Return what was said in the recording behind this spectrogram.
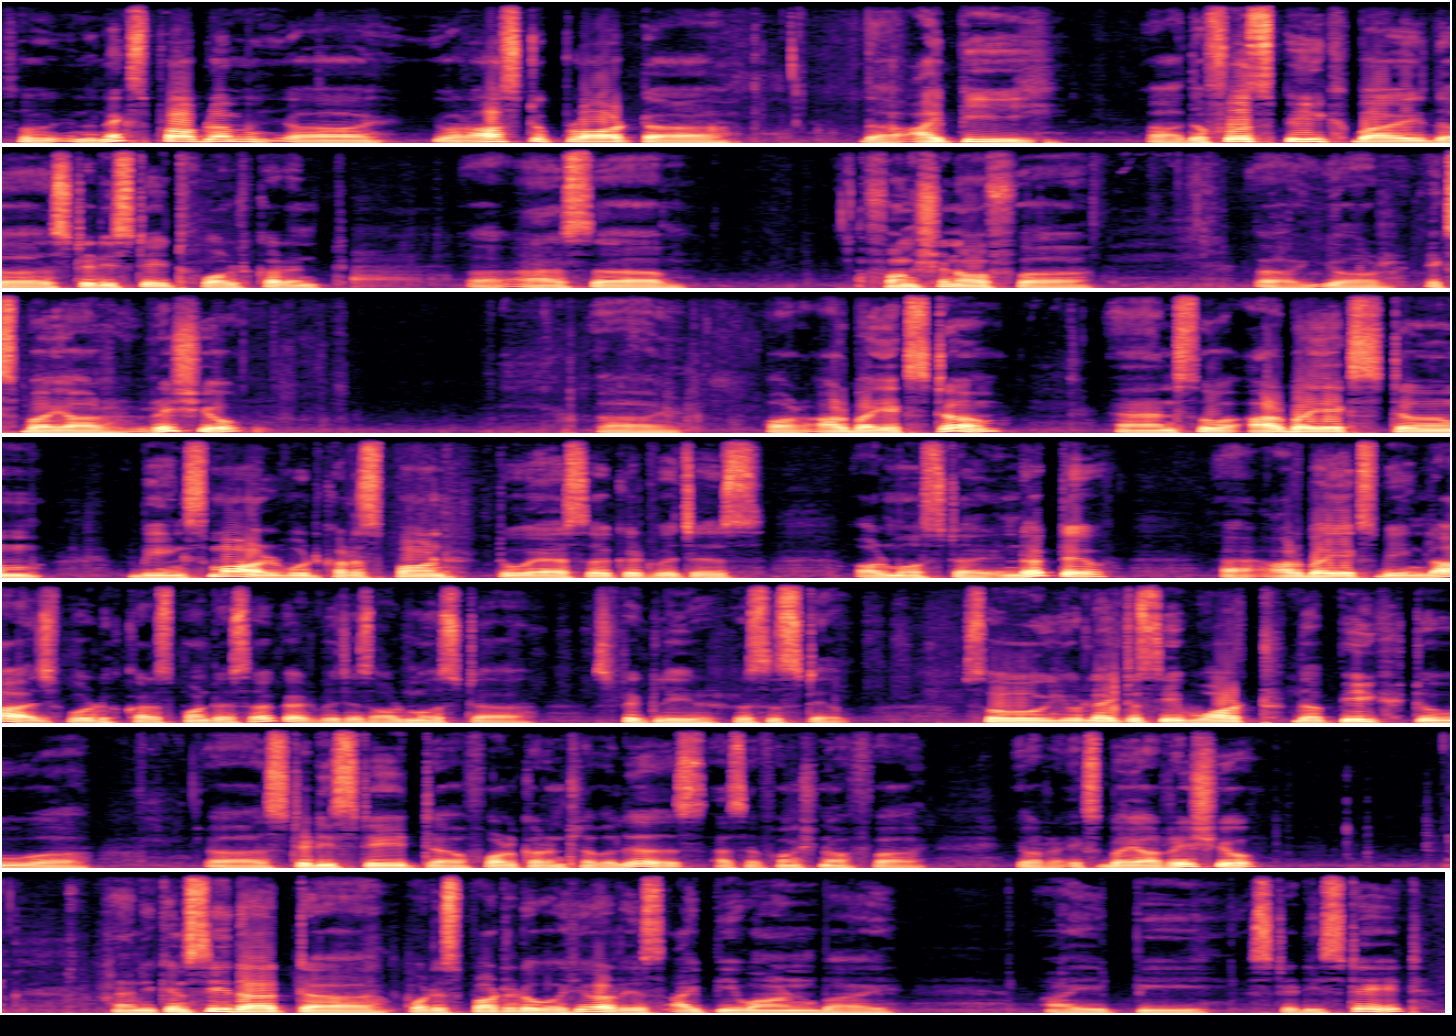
So, in the next problem uh, you are asked to plot uh, the IP uh, the first peak by the steady state fault current uh, as a function of uh, uh, your x by r ratio or r by x term and so r by x term being small would correspond to a circuit which is almost uh, inductive uh, r by x being large would correspond to a circuit which is almost uh, strictly resistive. So, you would like to see what the peak to steady state fault current level is as a function of your x by r ratio and you can see that what is plotted over here is IP 1 by IP steady state.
